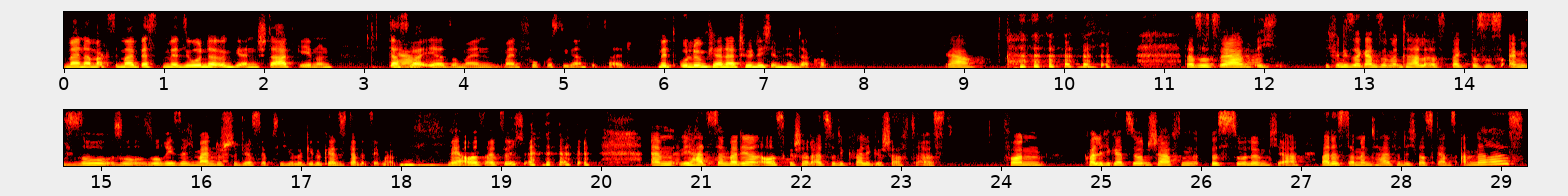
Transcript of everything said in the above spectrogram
meiner maximal besten Version da irgendwie an den Start gehen. Und das ja. war eher so mein, mein Fokus die ganze Zeit. Mit Olympia natürlich im Hinterkopf. Ja. das ist ja, ich, ich finde dieser ganze mentale Aspekt, das ist eigentlich so, so, so riesig. Ich meine, du studierst ja Psychologie, du kennst dich damit zehnmal mehr aus als ich. ähm, wie hat es denn bei dir dann ausgeschaut, als du die Quali geschafft hast? Von Qualifikation schaffen bis zu Olympia. War das dann mental für dich was ganz anderes?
